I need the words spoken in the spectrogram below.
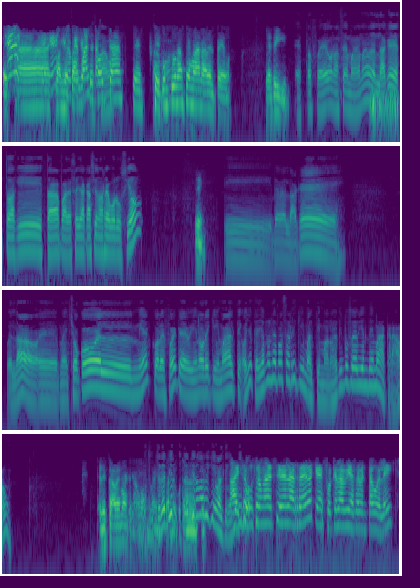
Esta- ¿Qué? cuando salga este podcast, se, se cumple una semana del peo. Sigue. Esto fue una semana, ¿verdad? Que esto aquí está, parece ya casi una revolución. Sí. Y de verdad que, ¿verdad? Eh, me chocó el miércoles, fue que vino Ricky Martin. Oye, ¿qué diablos le pasa a Ricky Martin, mano? Ese tipo se ve bien demacrado. Él está demacrado. ¿Ustedes vieron, ¿ustedes vieron a Ricky Martin? Ahí se pusieron a decir en las redes que fue que le había reventado el AIDS,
